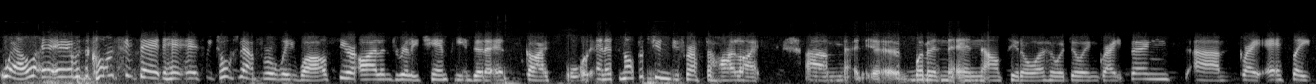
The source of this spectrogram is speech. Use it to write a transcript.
Well, it was a concept that, as we talked about for a wee while, Sarah Island really championed it at Sky Sport, and it's an opportunity for us to highlight um, uh, women in Aotearoa who are doing great things, um, great athletes.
